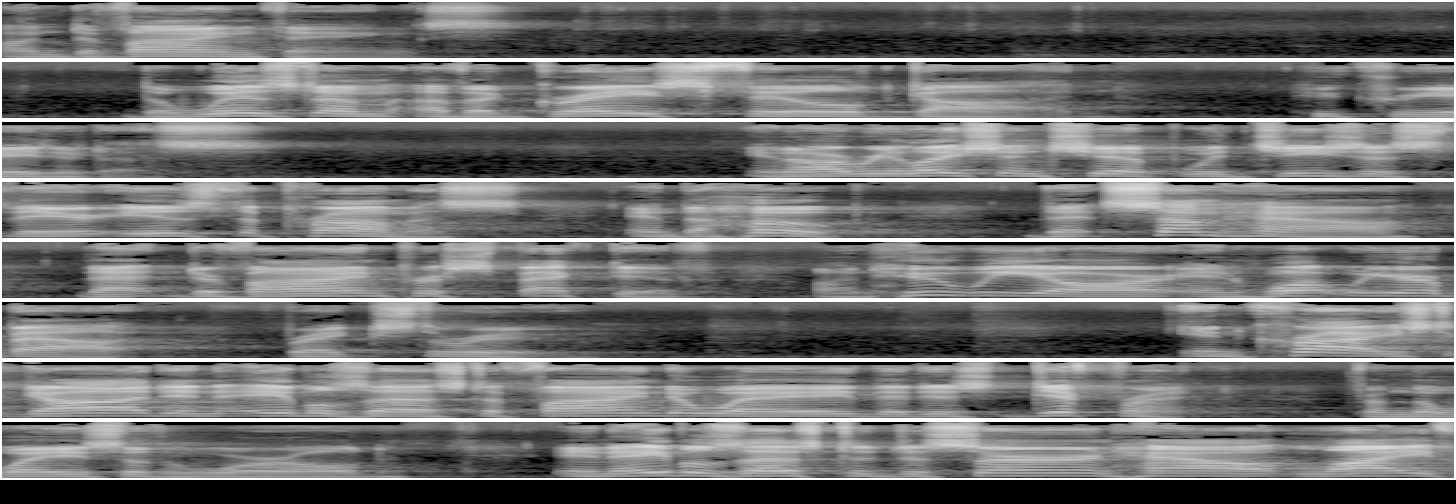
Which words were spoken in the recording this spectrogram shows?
on divine things. The wisdom of a grace filled God who created us. In our relationship with Jesus, there is the promise and the hope that somehow that divine perspective on who we are and what we are about breaks through. In Christ, God enables us to find a way that is different from the ways of the world enables us to discern how life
